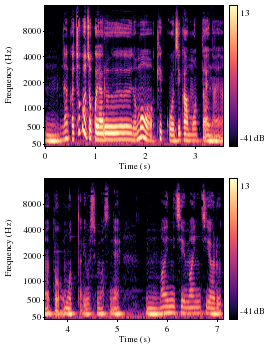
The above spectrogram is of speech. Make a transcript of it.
うん、なんかちょこちょこやるのも結構時間もったいないなと思ったりはしますね。うん、毎日毎日やる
